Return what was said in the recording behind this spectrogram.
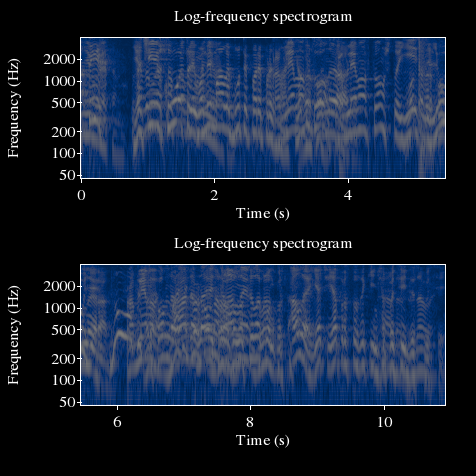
проблема не в тих, этом. за Я думаю, що квотою проблема вони в мали бути перепризначені. Проблема в, От том, Верховная Рада. проблема в том, что есть Верховная люди. Рада. Ну, от і проблема все. Верховна Значить, Рада Верховна навіть Рада. не оголосила Главне- конкурс. Але я, я просто закінчу по цій дискусії.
